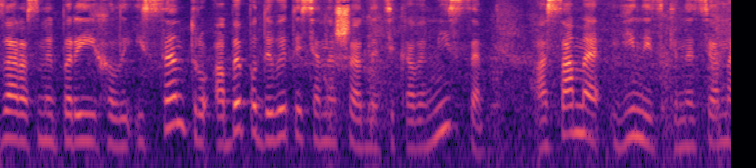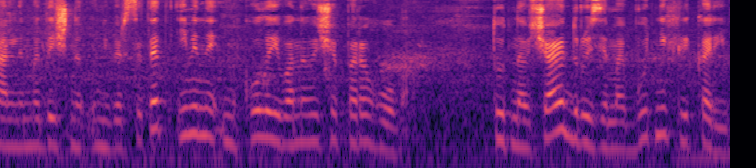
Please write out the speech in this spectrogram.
Зараз ми переїхали із центру, аби подивитися на ще одне цікаве місце, а саме Вінницький національний медичний університет імені Миколи Івановича Перегова. Тут навчають друзі майбутніх лікарів.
